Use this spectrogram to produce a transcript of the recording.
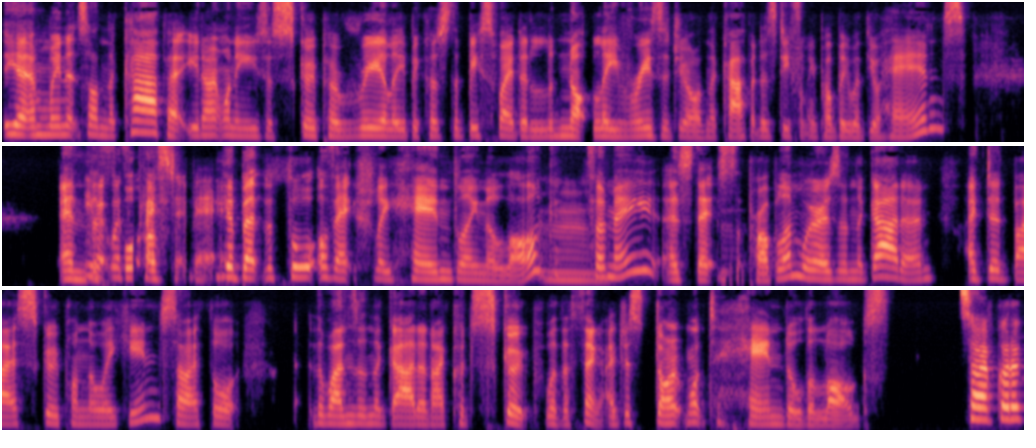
yeah, and when it's on the carpet, you don't want to use a scooper really because the best way to not leave residue on the carpet is definitely probably with your hands. And yeah, the with plastic of, bag. Yeah, but the thought of actually handling a log mm. for me is that's the problem. Whereas in the garden, I did buy a scoop on the weekend, so I thought the ones in the garden I could scoop with a thing. I just don't want to handle the logs. So I've got a,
